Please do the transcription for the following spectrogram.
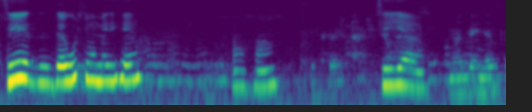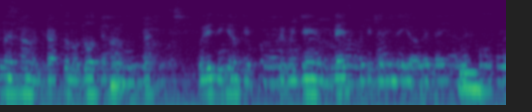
Sí, de último me dijeron. Ajá. Sí, ya. No entré no dejaban entrar, solo dos dejaban entrar. Ahorita dijeron que permitían tres, pues ahorita vine yo a verla ahí, a ver cómo está.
